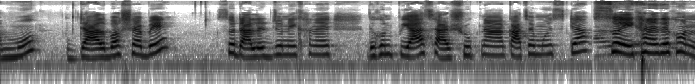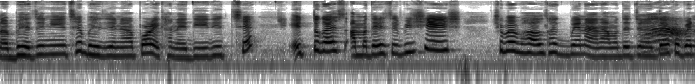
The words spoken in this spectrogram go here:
আম্মু ডাল বসাবে। সো ডালের জন্য এখানে দেখুন পেঁয়াজ আর শুকনা কাঁচামরিচটা। সো এখানে দেখুন ভেজে নিয়েছে। ভেজে নেওয়ার পর এখানে দিয়ে দিচ্ছে। এর তো গাইস আমাদের রেসিপি শেষ। সবাই ভালো থাকবেন আর আমাদের জন্য দেখাবেন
